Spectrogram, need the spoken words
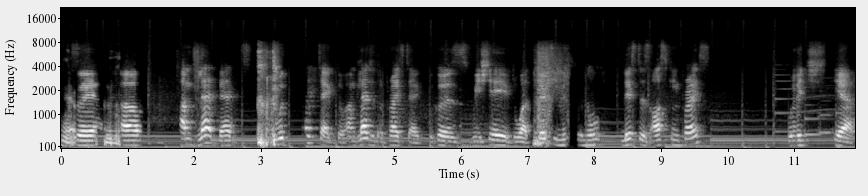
yeah. So yeah, um, I'm glad that with the price tag though, I'm glad with the price tag because we shaved what 30 million Leicester's asking price, which yeah,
